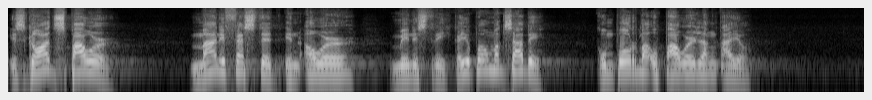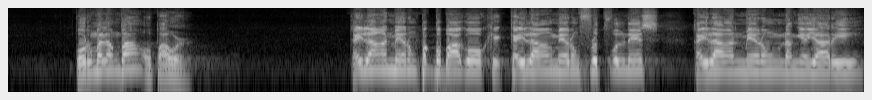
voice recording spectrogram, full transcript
is God's power manifested in our ministry. Kayo po ang magsabi, kung forma o power lang tayo. Forma lang ba o power? Kailangan merong pagbabago, kailangan merong fruitfulness, kailangan merong nangyayari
